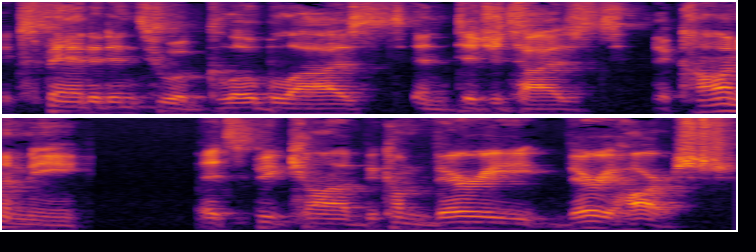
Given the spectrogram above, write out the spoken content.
expanded into a globalized and digitized economy it's become become very very harsh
